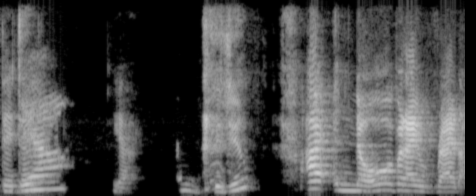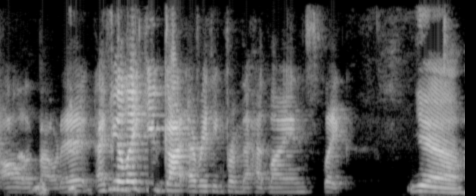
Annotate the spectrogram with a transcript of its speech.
They did? yeah. Yeah. Did you? I no, but I read all about it. I feel like you got everything from the headlines. Like, Yeah.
